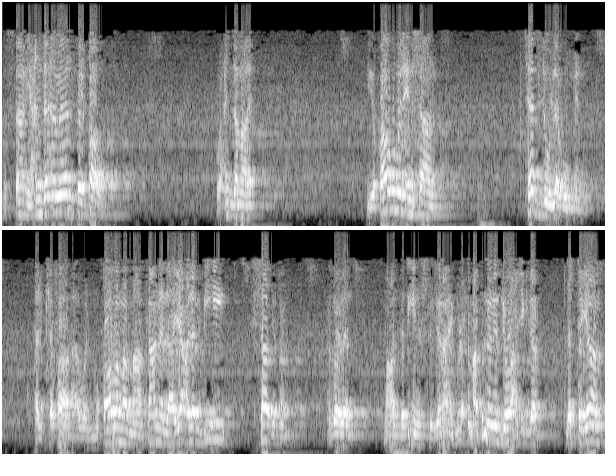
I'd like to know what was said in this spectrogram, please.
والثاني عنده أمل فيقاوم وعندما يقاوم الإنسان تبدو له من الكفاءة والمقاومة ما كان لا يعلم به سابقا. هذول معذبين السجناء يقول إحنا ما كنا ندري واحد يقدر ثلاث أيام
